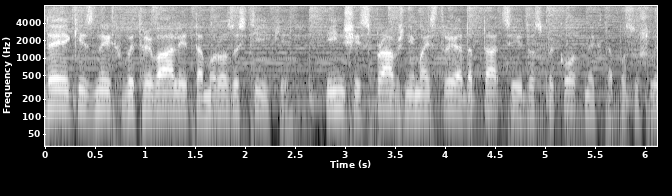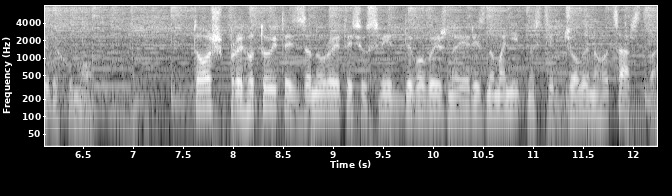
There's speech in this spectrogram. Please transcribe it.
Деякі з них витривалі та морозостійкі, інші справжні майстри адаптації до спекотних та посушливих умов. Тож приготуйтесь зануритись у світ дивовижної різноманітності бджолиного царства,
